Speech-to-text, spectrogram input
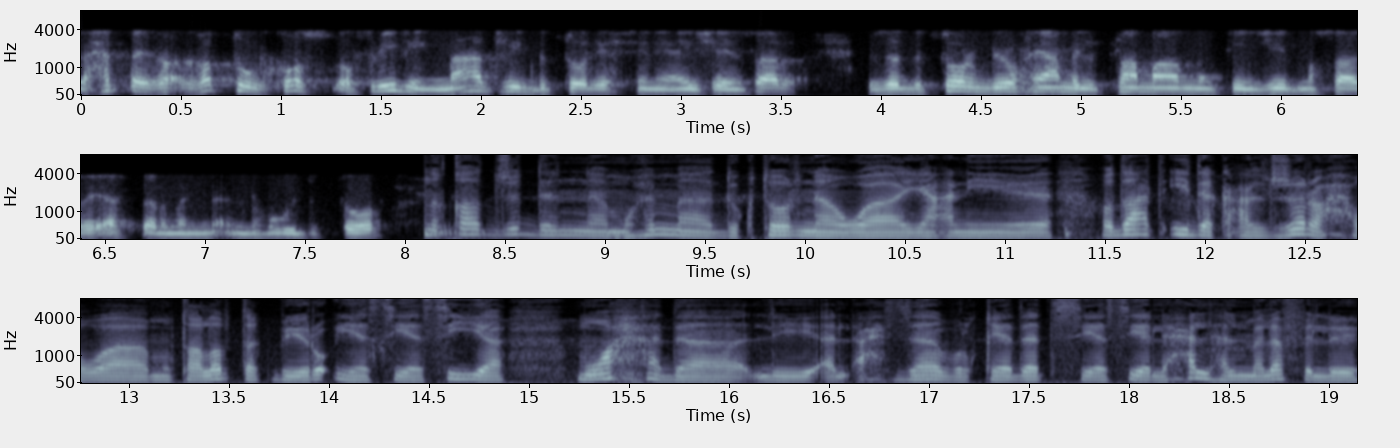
لحتى يغطوا ال cost of living ما عاد في الدكتور يحسن يعيش. يعني صار إذا الدكتور بيروح يعمل plumber ممكن يجيب مصاري أكثر من إنه هو دكتور. نقاط جدا مهمة دكتورنا ويعني وضعت إيدك على الجرح ومطالبتك برؤية سياسية موحدة للأحزاب والقيادات السياسية لحل هالملف اللي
